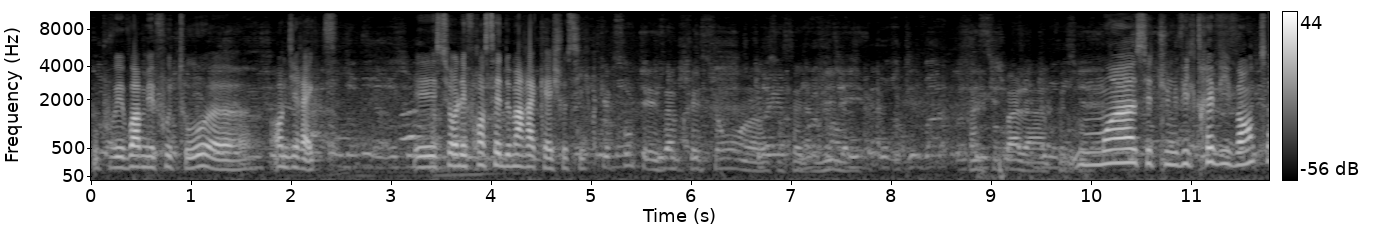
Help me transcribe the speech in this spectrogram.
Vous pouvez voir mes photos euh, en direct. Et sur les Français de Marrakech aussi. Quelles sont tes impressions euh, sur cette ville Principale Moi, c'est une ville très vivante.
